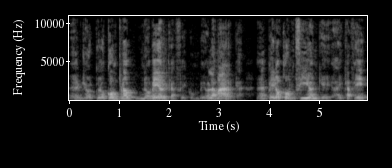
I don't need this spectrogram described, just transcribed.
¿eh? Yo lo compro, no veo el café, veo la marca, ¿eh? pero confío en que hay café.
